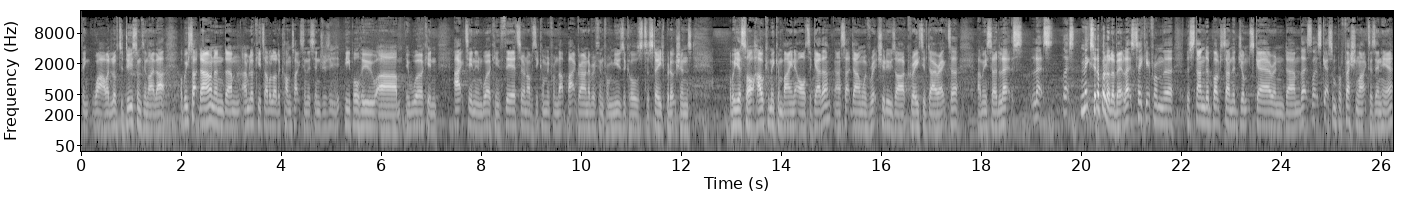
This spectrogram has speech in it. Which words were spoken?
think, wow, I'd love to do something like that. But we sat down, and um, I'm lucky to have a lot of contacts in this industry, people who, um, who work in acting and work in theatre, and obviously coming from that background, everything from musicals to stage productions. We just thought, how can we combine it all together? And I sat down with Richard, who's our creative director, and we said, let's let's let's mix it up a little bit. Let's take it from the, the standard bog standard jump scare, and um, let's let's get some professional actors in here.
